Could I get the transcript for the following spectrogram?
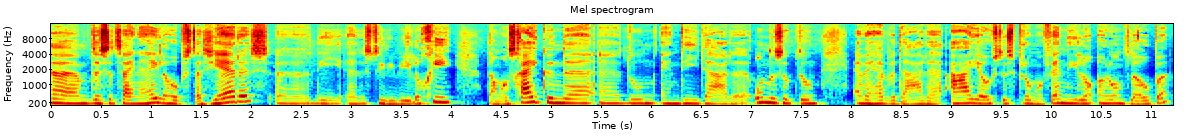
Um, dus het zijn een hele hoop stagiaires uh, die uh, de studie biologie, dan wel scheikunde uh, doen en die daar onderzoek doen. En we hebben daar de AIO's, dus promovendi, rondlopen.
